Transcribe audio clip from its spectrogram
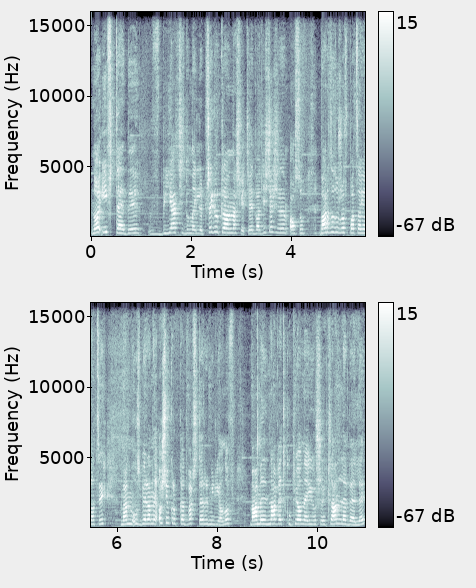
No i wtedy wbijacie do najlepszego klanu na świecie, 27 osób, bardzo dużo wpłacających, mamy uzbierane 8.24 milionów, mamy nawet kupione już klan levely,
